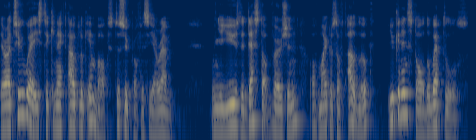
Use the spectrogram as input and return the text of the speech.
There are two ways to connect Outlook Inbox to SuperOffice CRM. When you use the desktop version of Microsoft Outlook, you can install the WebTools.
